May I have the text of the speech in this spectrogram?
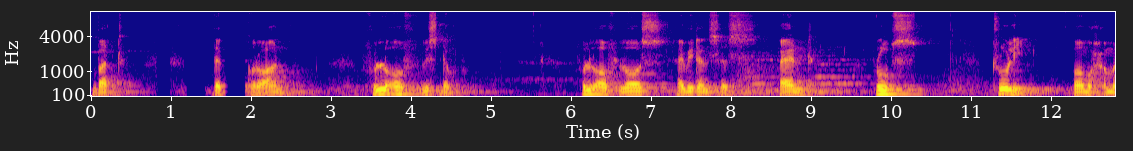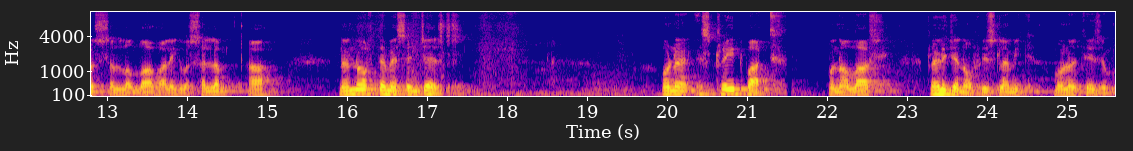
But the Quran, full of wisdom, full of laws, evidences, and proofs, truly, O Muhammad sallallahu alaihi wasallam, are none of the messengers on a straight path on Allah's religion of Islamic monotheism.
